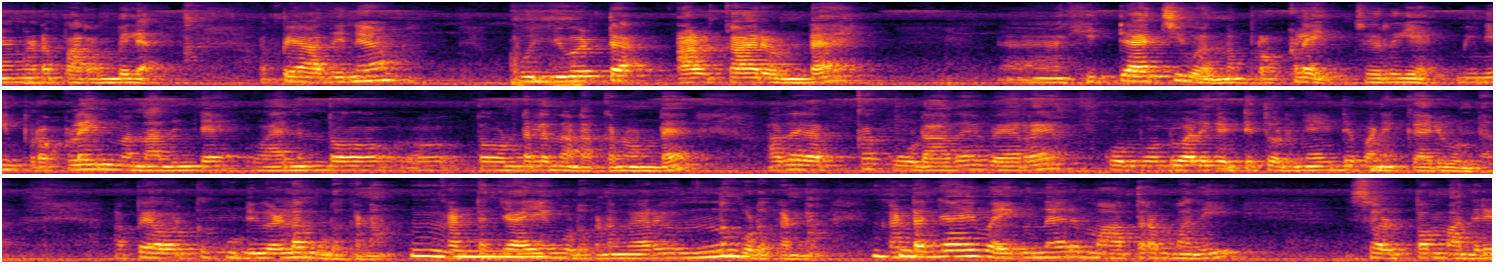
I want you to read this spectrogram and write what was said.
ഞങ്ങളുടെ പറമ്പിൽ അപ്പം അതിന് പുല്ലുവെട്ട ആൾക്കാരുണ്ട്. ഹിറ്റാച്ചി വന്ന് പ്രൊക്ലൈൻ ചെറിയ മിനി പ്രൊക്ലൈൻ വന്ന് അതിന്റെ വനന്തോ തോണ്ടൽ നടക്കണുണ്ട് അതൊക്കെ കൂടാതെ വേറെ കോമ്പൗണ്ട് വാൾ കെട്ടി തുടങ്ങി അതിന്റെ പണിക്കാരും ഉണ്ട്. അപ്പം അവർക്ക് കുടിവെള്ളം കൊടുക്കണം കട്ടൻ ചായയും കൊടുക്കണം വേറെ ഒന്നും കൊടുക്കണ്ട. കട്ടൻ ചായ വൈകുന്നേരം മാത്രം മതി. സ്വല്പം മധുര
